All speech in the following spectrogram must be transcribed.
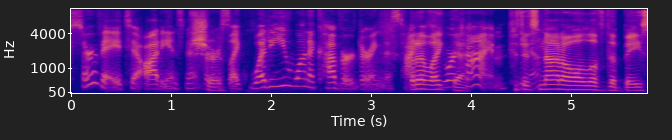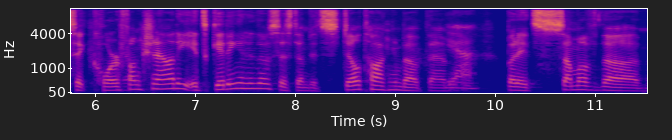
survey to audience members Sure. like what do you want to cover during this time But I It's like your that, time because it's know? not all of the basic core functionality it's getting into those systems it's still talking about them yeah but it's some of the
